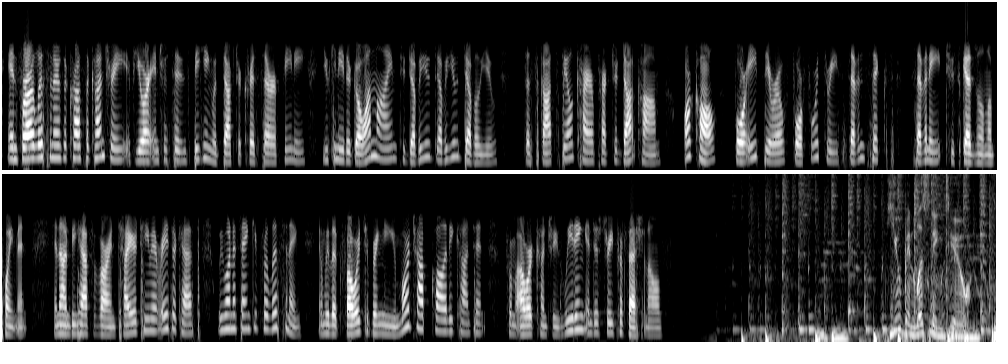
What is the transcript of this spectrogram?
And for our listeners across the country, if you are interested in speaking with Dr. Chris Serafini, you can either go online to www.thescottsdalechiropractor.com or call 480-443-7678 to schedule an appointment. And on behalf of our entire team at Razorcast, we want to thank you for listening, and we look forward to bringing you more top quality content from our country's leading industry professionals. You've been listening to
